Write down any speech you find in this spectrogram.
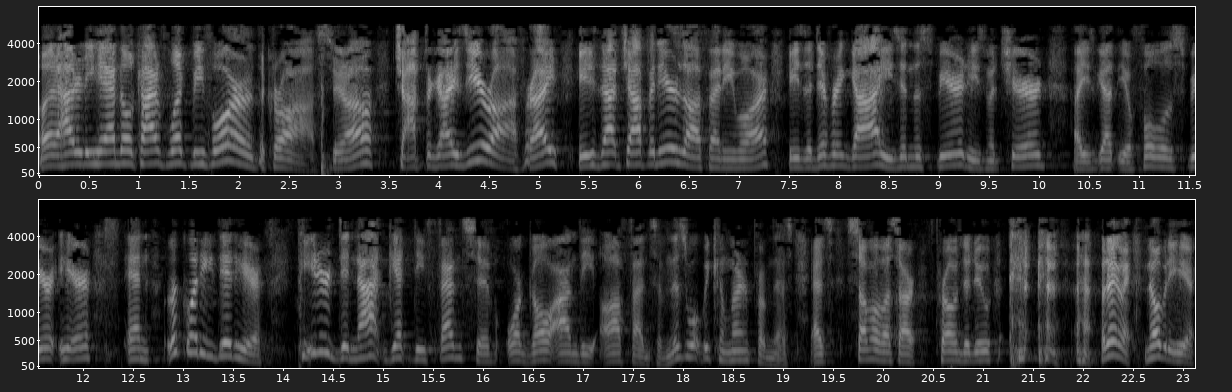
But how did he handle conflict before the cross? You know, chop the guy's ear off, right? He's not chopping ears off anymore. He's a different guy. He's in the spirit. He's matured. Uh, he's got the full of the spirit here. And look what he did here. Peter did not get defensive or go on the offensive. And this is what we can learn from this, as some of us are prone to do. but anyway, nobody here,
